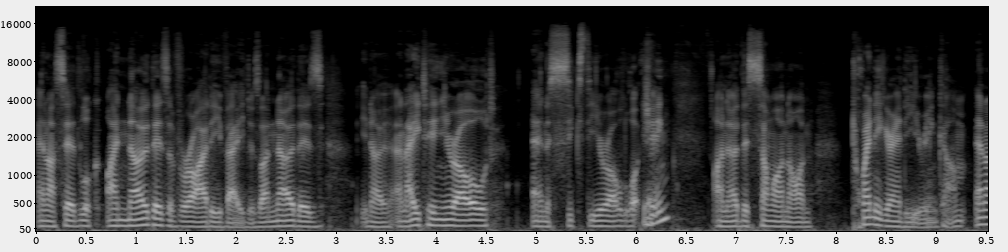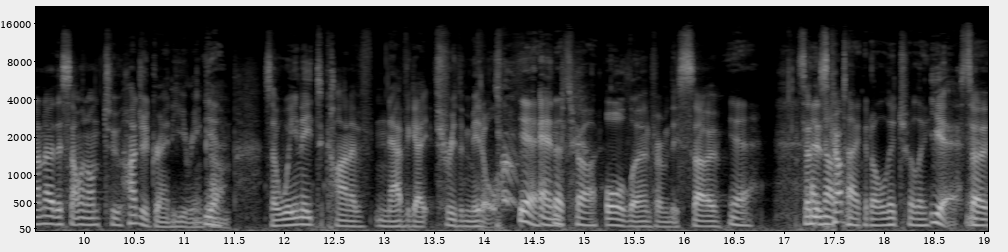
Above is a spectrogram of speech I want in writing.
And I said, look, I know there's a variety of ages. I know there's, you know, an 18 year old and a 60 year old watching. I know there's someone on 20 grand a year income and I know there's someone on 200 grand a year income. So we need to kind of navigate through the middle. Yeah, and that's right. all learn from this. So Yeah. So and there's a not couple- take it all literally. yeah. So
